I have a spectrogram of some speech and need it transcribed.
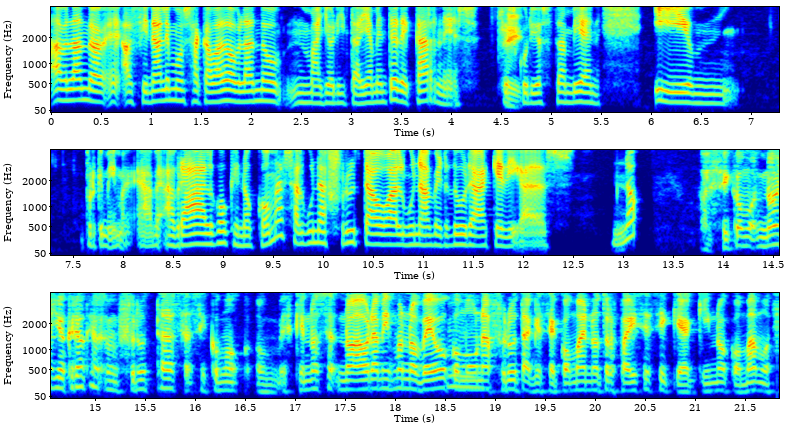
Hablando, eh, al final hemos acabado hablando mayoritariamente de carnes, que es curioso también. Y mm, porque me, habrá algo que no comas, alguna fruta o alguna verdura que digas, no, Así como, no, yo creo que en frutas, así como, um, es que no, no ahora mismo no veo como mm. una fruta que se coma en otros países y que aquí no comamos.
